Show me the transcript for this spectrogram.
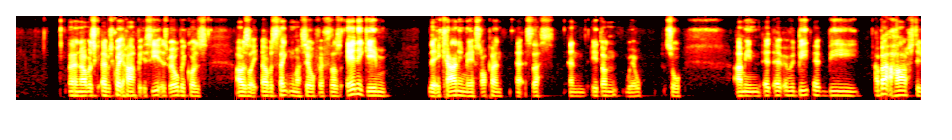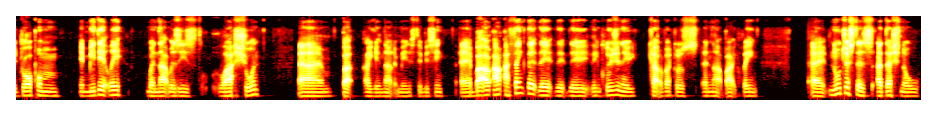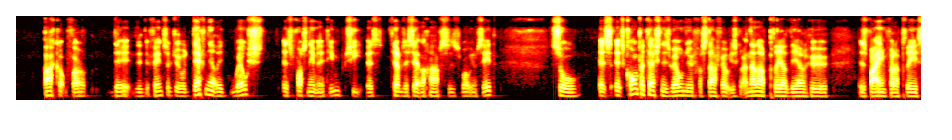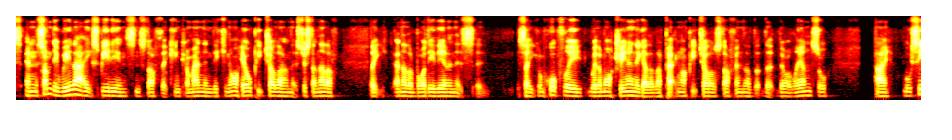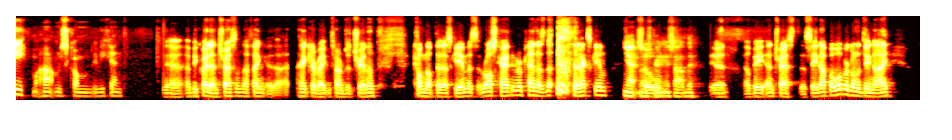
and I was I was quite happy to see it as well because I was like I was thinking to myself, if there's any game that he can mess up in, it's this, and he done well. So, I mean, it, it, it would be it'd be a bit harsh to drop him immediately when that was his last showing. Um, but again, that remains to be seen. Uh, but I, I, think that the, the, the, the, inclusion of Carter Vickers in that back line, uh, not just as additional backup for the, the defensive duo, definitely Welsh is first name in the team sheet in terms of centre halves, as William said. So it's it's competition as well now for Starfelt. He's got another player there who is vying for a place, and somebody with that experience and stuff that can come in and they can all help each other, and it's just another like another body there, and it's it's like hopefully with them all training together, they're picking up each other's stuff and they'll, they'll learn. So, aye, we'll see what happens come the weekend. Yeah, it'd be quite interesting. I think uh, I think you're right in terms of training coming up to this game. Is Ross County we're playing, isn't it? the next game? Yeah, so, Ross County Saturday. Yeah, it'll be interesting to see that. But what we're going to do now, we're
